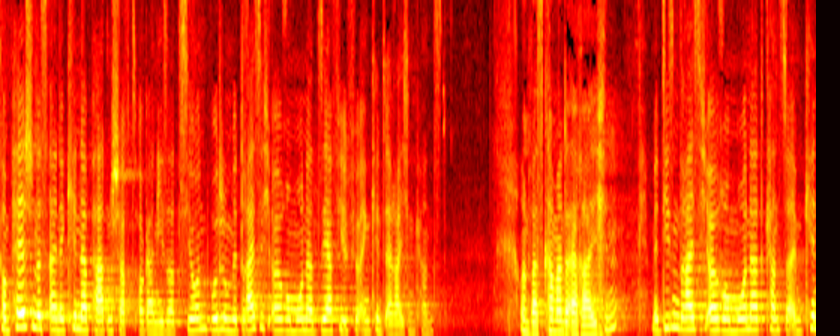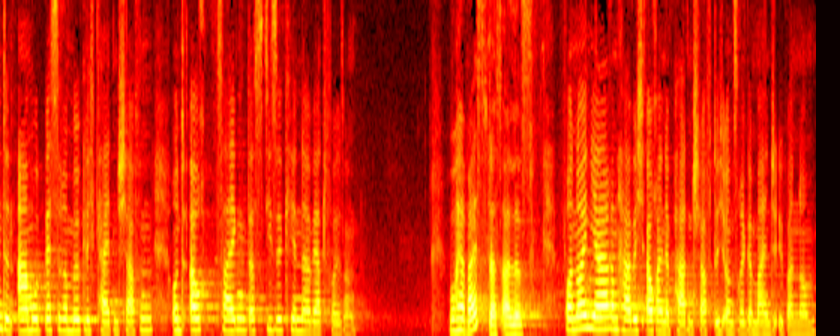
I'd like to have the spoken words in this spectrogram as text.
Compassion ist eine Kinderpatenschaftsorganisation, wo du mit 30 Euro im Monat sehr viel für ein Kind erreichen kannst. Und was kann man da erreichen? Mit diesen 30 Euro im Monat kannst du einem Kind in Armut bessere Möglichkeiten schaffen und auch zeigen, dass diese Kinder wertvoll sind. Woher weißt du das alles? Vor neun Jahren habe ich auch eine Patenschaft durch unsere Gemeinde übernommen.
